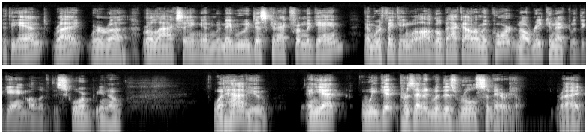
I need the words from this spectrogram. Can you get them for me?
at the end, right? We're uh, relaxing and we, maybe we disconnect from the game and we're thinking, well, I'll go back out on the court and I'll reconnect with the game. I'll look at the score, you know, what have you. And yet we get presented with this rule scenario, right?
